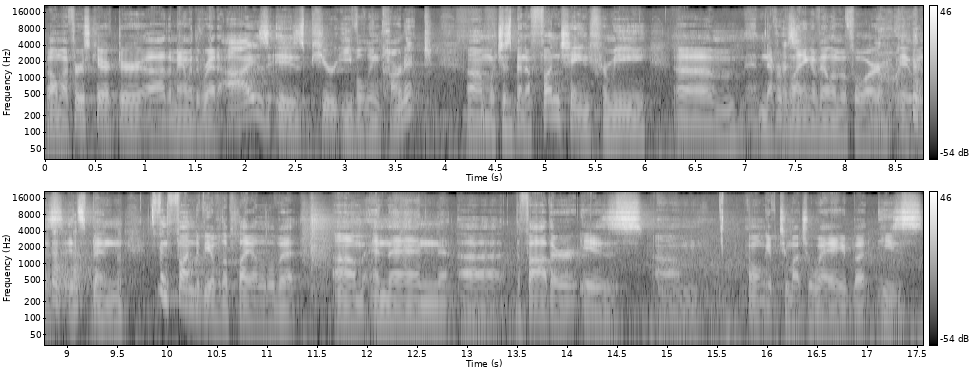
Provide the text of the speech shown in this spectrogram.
well, my first character, uh, the man with the red eyes, is pure evil incarnate, um, which has been a fun change for me. Um, never Has playing a villain before, it was. It's been. It's been fun to be able to play a little bit. Um, and then uh, the father is. Um, I won't give too much away, but he's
